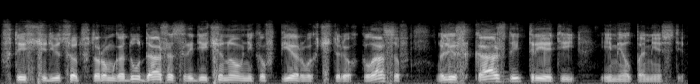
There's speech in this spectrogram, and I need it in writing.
В 1902 году даже среди чиновников первых четырех классов лишь каждый третий имел поместье.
